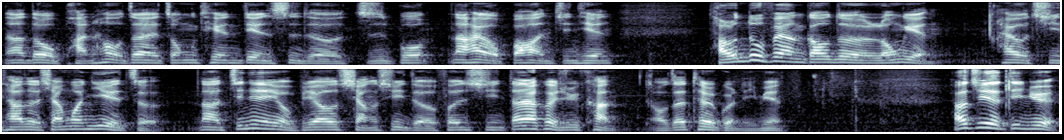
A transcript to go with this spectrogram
那都有盘后在中天电视的直播，那还有包含今天讨论度非常高的龙眼，还有其他的相关业者，那今天也有比较详细的分析，大家可以去看哦，在 Telegram 里面，还要记得订阅，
